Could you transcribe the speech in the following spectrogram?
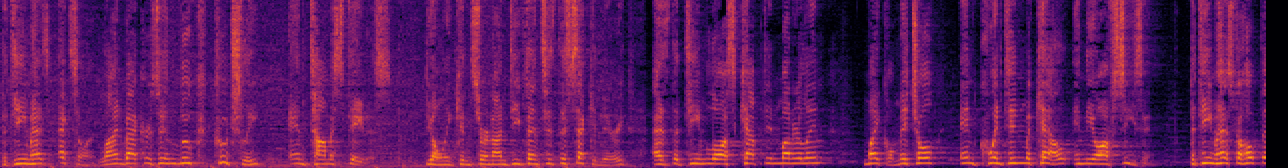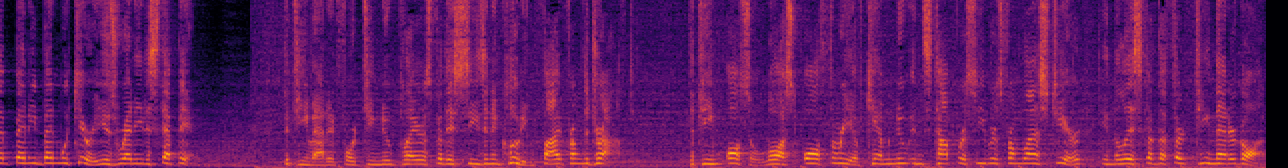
The team has excellent linebackers in Luke Kuechly and Thomas Davis. The only concern on defense is the secondary, as the team lost Captain Munnerlyn, Michael Mitchell, and Quintin Mikell in the offseason. The team has to hope that Benny Benwikere is ready to step in. The team added 14 new players for this season, including five from the draft. The team also lost all three of Cam Newton's top receivers from last year in the list of the 13 that are gone.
